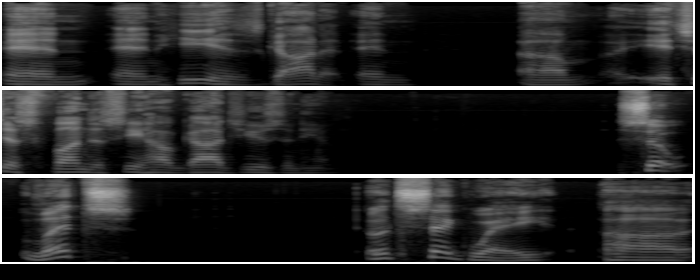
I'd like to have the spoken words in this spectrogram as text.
And and he has got it. And um, it's just fun to see how God's using him. So let's let's segue. Uh,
